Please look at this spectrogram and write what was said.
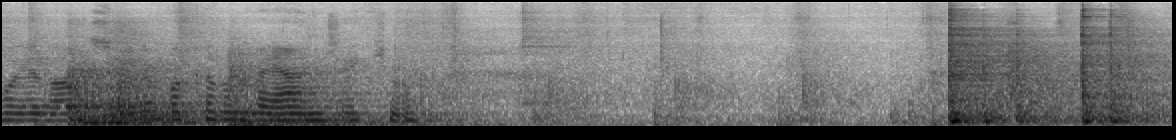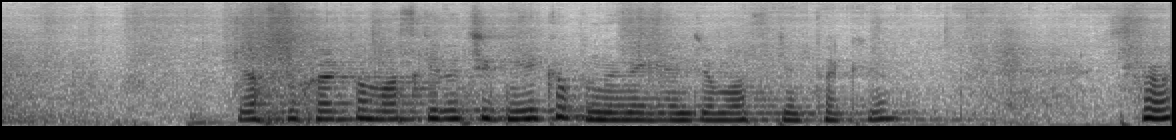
boyadan sonra. Bakalım beğenecek mi? Ya sokakta maskeni çık niye kapının önüne gelince maskeni takıyorsun? Ha?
